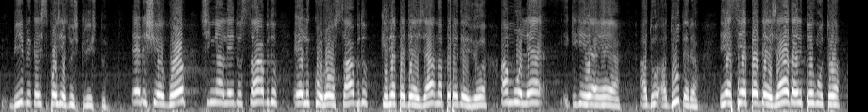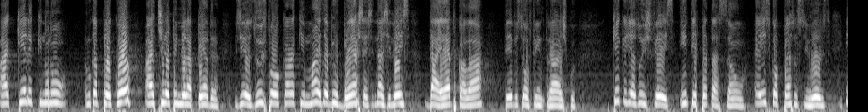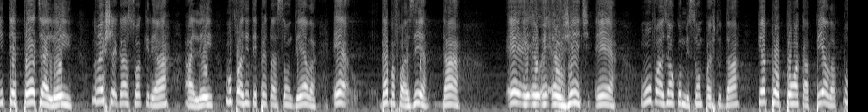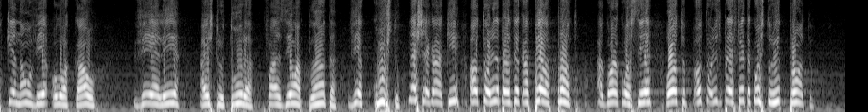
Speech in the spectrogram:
bíblica foi Jesus Cristo. Ele chegou, tinha a lei do sábado, ele curou o sábado, queria apedrejar, não apedrejou. A mulher que é adúltera ia ser apedrejada, ele perguntou: aquele que não, nunca pecou, atira a primeira pedra. Jesus foi o cara que mais abriu brechas nas leis da época lá, teve seu fim trágico. O que, que Jesus fez? Interpretação. É isso que eu peço aos senhores. Interprete a lei. Não é chegar só a criar a lei. Vamos fazer a interpretação dela. É Dá para fazer? Dá. É, é, é, é, urgente? É. Vamos fazer uma comissão para estudar. Quer propor uma capela? Por que não ver o local? Ver ali a estrutura, fazer uma planta, ver custo. Não é chegar aqui, autoriza para ter capela, pronto. Agora com você, outro, autoriza o prefeito a construir, pronto.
